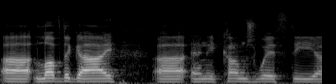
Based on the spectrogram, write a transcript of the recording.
Uh, love the guy. Uh, and it comes with the uh,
